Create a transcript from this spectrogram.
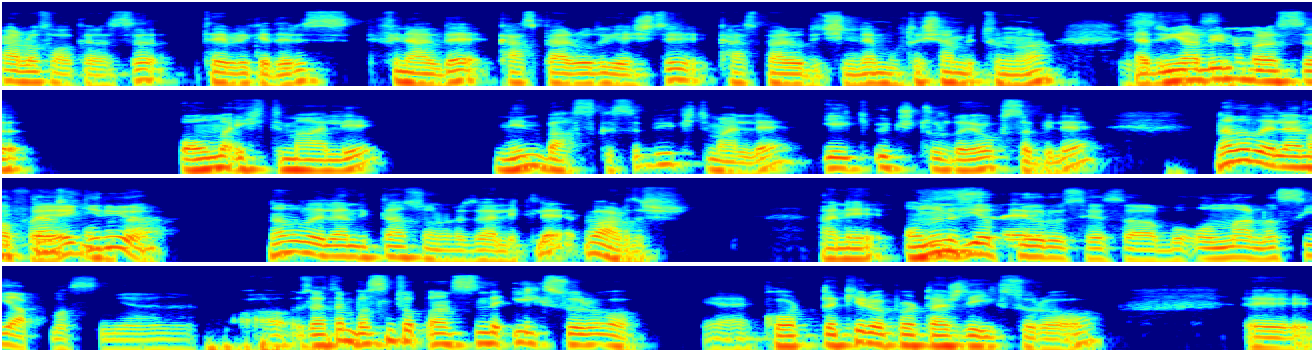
Carlos Alcaraz'ı tebrik ederiz. Finalde Kasper Ruud'u geçti. Kasper Ruud için de muhteşem bir turnuva. Ya dünya bir numarası olma ihtimalinin baskısı büyük ihtimalle ilk 3 turda yoksa bile Nadal elendikten Kafaya sonra giriyor. Nadal elendikten sonra özellikle vardır. Hani onun Biz üstüne, yapıyoruz hesabı. Onlar nasıl yapmasın yani? Zaten basın toplantısında ilk soru o. Yani korttaki röportajda ilk soru o. Ee,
